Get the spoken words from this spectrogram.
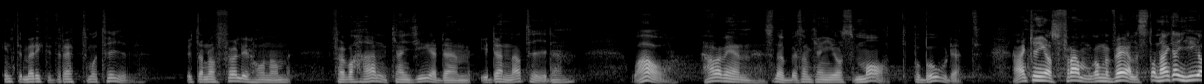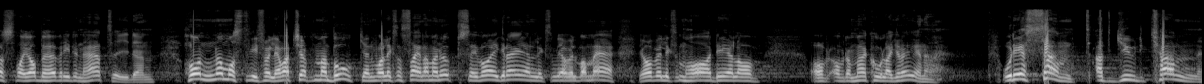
inte med riktigt rätt motiv, utan de följer honom för vad han kan ge dem i denna tiden. Wow, här har vi en snubbe som kan ge oss mat på bordet. Han kan ge oss framgång och välstånd. Han kan ge oss vad jag behöver i den här tiden. Honom måste vi följa. Vart köper man boken? Var liksom signar man upp sig? Vad är grejen? Liksom, jag vill vara med. Jag vill liksom ha del av, av, av de här coola grejerna. Och det är sant att Gud kan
